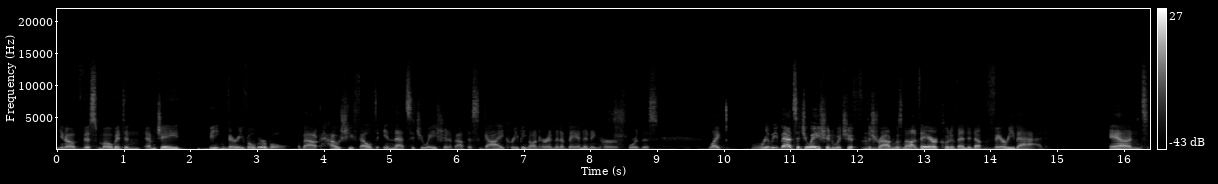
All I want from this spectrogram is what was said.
you know this moment and mj being very vulnerable about how she felt in that situation about this guy creeping on her and then abandoning her for this like really bad situation which if the Mhm. shroud was not there could have ended up very bad and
